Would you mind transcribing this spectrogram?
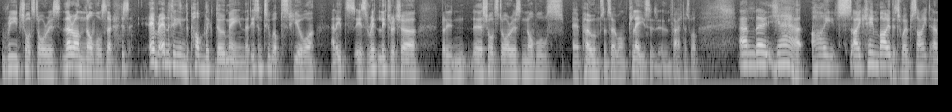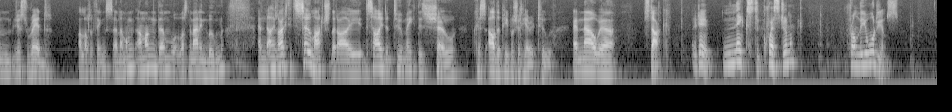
read short stories. There are novels there. There's every, anything in the public domain that isn't too obscure, and it's it's ri- literature, but in uh, short stories, novels, uh, poems, and so on. Plays, in fact, as well. And uh, yeah, I came by this website and just read a lot of things, and among among them was The Man in the Moon, and I liked it so much that I decided to make this show because other people should hear it too. And now we're stuck. Okay, next question from the audience.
